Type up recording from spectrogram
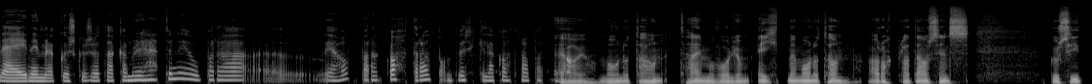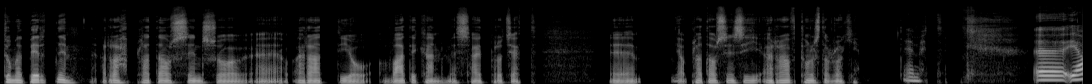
Nei, nefnir að Guðsku svo þetta gamri hættunni og bara, uh, já, bara gott ráðband, virkilega gott ráðband. Já, já, Monotown, Time Volume 1 með Monotown, rockplata ásins Busito með Byrni rapplata ásins og eh, Radio Vatican með Side Project eh, já, plata ásins í raf tónlistarflokki Emitt. Uh, já,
